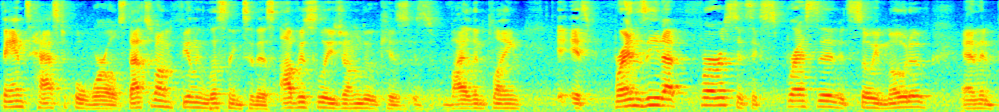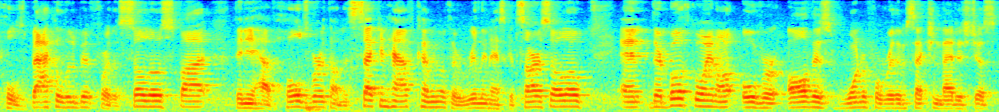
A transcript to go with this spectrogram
fantastical worlds. That's what I'm feeling listening to this. Obviously, Jean Luc, his, his violin playing, it's frenzied at first, it's expressive, it's so emotive, and then pulls back a little bit for the solo spot. Then you have Holdsworth on the second half coming with a really nice guitar solo, and they're both going over all this wonderful rhythm section that is just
